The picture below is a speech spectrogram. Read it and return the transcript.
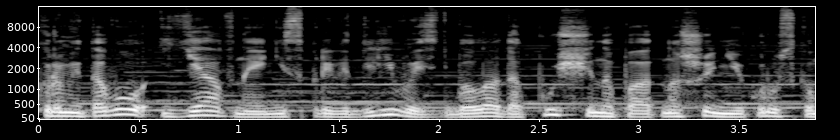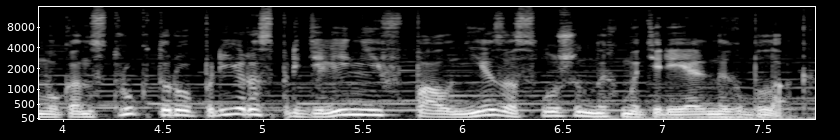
Кроме того, явная несправедливость была допущена по отношению к русскому конструктору при распределении вполне заслуженных материальных благ.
